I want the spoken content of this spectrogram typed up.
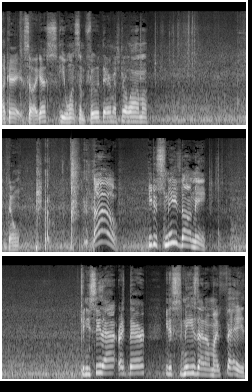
Okay, so I guess you want some food there, Mr. Llama? Don't. Oh! He just sneezed on me! Can you see that right there? He just sneezed that on my face.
